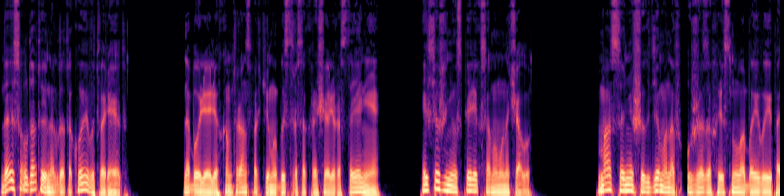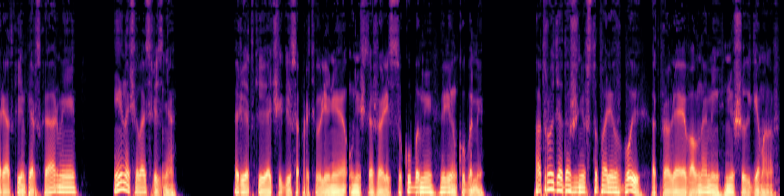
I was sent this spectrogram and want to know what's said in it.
да и солдаты иногда такое вытворяют. На более легком транспорте мы быстро сокращали расстояние и все же не успели к самому началу. Масса низших демонов уже захлестнула боевые порядки имперской армии, и началась резня. Редкие очаги сопротивления уничтожались суккубами или инкубами. Отродья даже не вступали в бой, отправляя волнами низших демонов.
